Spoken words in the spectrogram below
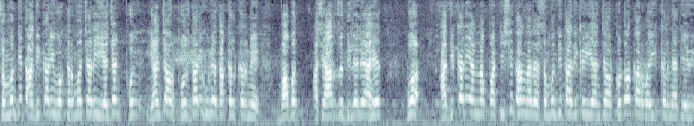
संबंधित अधिकारी व कर्मचारी एजंट फो यांच्यावर फौजदारी गुन्हे दाखल करणे बाबत असे अर्ज दिलेले आहेत व अधिकारी यांना पाठीशी घालणाऱ्या संबंधित अधिकारी यांच्यावर कठोर कारवाई करण्यात यावी.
